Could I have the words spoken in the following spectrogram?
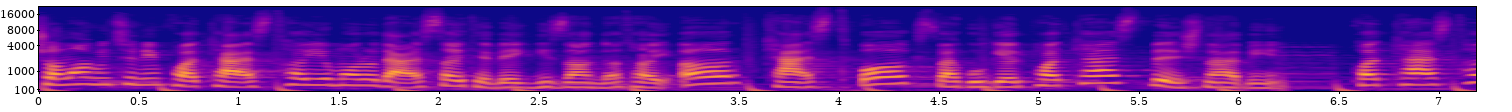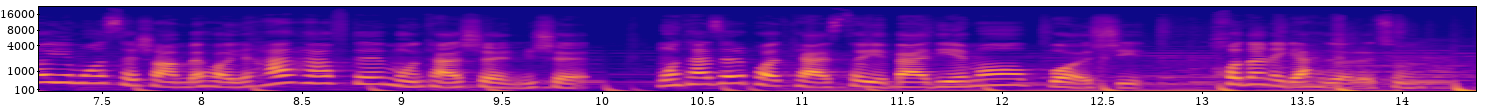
شما می‌تونید پادکست های ما رو در سایت وگیزان آر، Castbox و Google Podcast بشنوین. پادکست های ما سه‌شنبه های هر هفته منتشر میشه. منتظر پادکست های بعدی ما باشید. خدا نگهدارتون.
